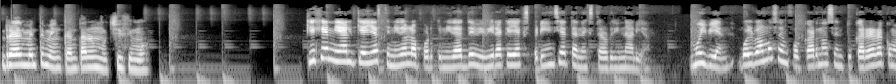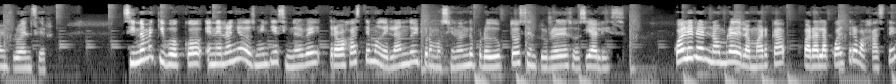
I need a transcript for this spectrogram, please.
realmente me encantaron muchísimo. Qué genial que hayas tenido la oportunidad de vivir aquella experiencia tan extraordinaria. Muy bien, volvamos a enfocarnos en tu carrera como influencer. Si no me equivoco, en el año 2019 trabajaste modelando y promocionando productos en tus redes sociales. ¿Cuál era el nombre de la marca para la cual trabajaste?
